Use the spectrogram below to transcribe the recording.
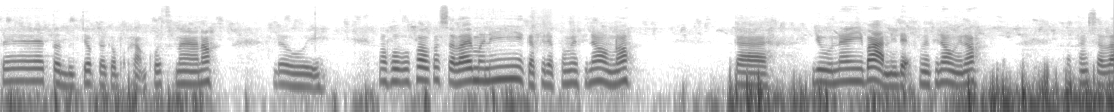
แต่ต้นถึงจบแล้วกับขามโฆษณาเนาะโดยมาพบพ่อก็สาไลมานี่กับพี่เด็กพ่อแม่พี่น้องเนาะกะอยู่ในบ้านนี่แหละพ่อแม่พี่น้องเลยเนาะ ไล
